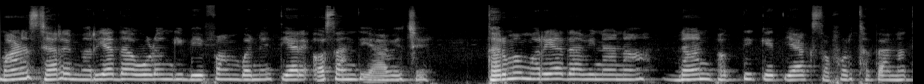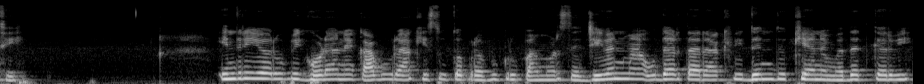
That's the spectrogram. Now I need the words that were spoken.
માણસ જ્યારે મર્યાદા ઓળંગી બેફામ બને ત્યારે અશાંતિ આવે છે. ધર્મ મર્યાદા વિનાના જ્ઞાન ભક્તિ કે ત્યાગ સફળ થતા નથી. ઇન્દ્રિયો રૂપી ઘોડાને કાબૂ રાખીશું તો પ્રભુ કૃપા મળશે. જીવનમાં ઉદારતા રાખવી, દિન દુખિયાને મદદ કરવી,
